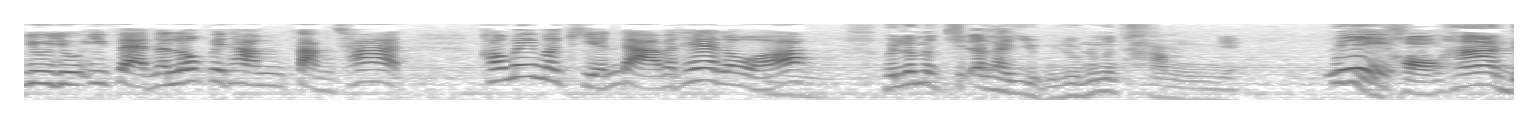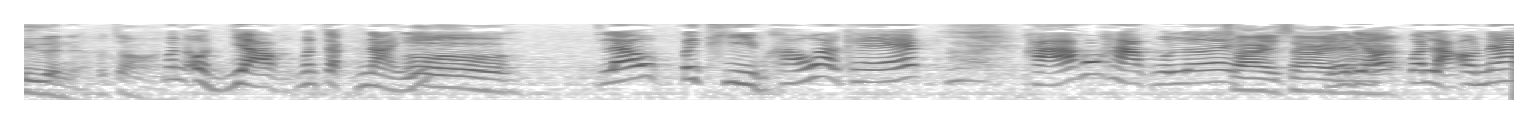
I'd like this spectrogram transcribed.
อยู่ๆอีแฝดนรกไปทำต่างชาติ เขาไม่มาเขียนด่าประเทศเราเหรอ เฮ้ยแล้วมันคิดอะไรอยู่ไม่รู้นะมันทำเนี่ยนี่ผู้หญิงท้อง5เดือนอะพ่อจอนมันอดอยากมาจากไหน เออ แล้วไปถีบเขาอะเค้กขาเขาหักหมดเลย ใช่ใช่เดี๋ยวนะเดี๋ยวฮะ วันหลังเอาหน้า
